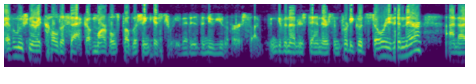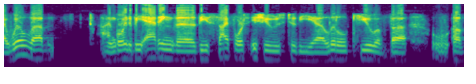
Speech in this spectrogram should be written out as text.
evolutionary cul-de-sac of Marvel's publishing history that is the new universe. I've been given to understand there's some pretty good stories in there, and I will. Um, I'm going to be adding the these Psi-Force issues to the uh, little queue of uh, of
